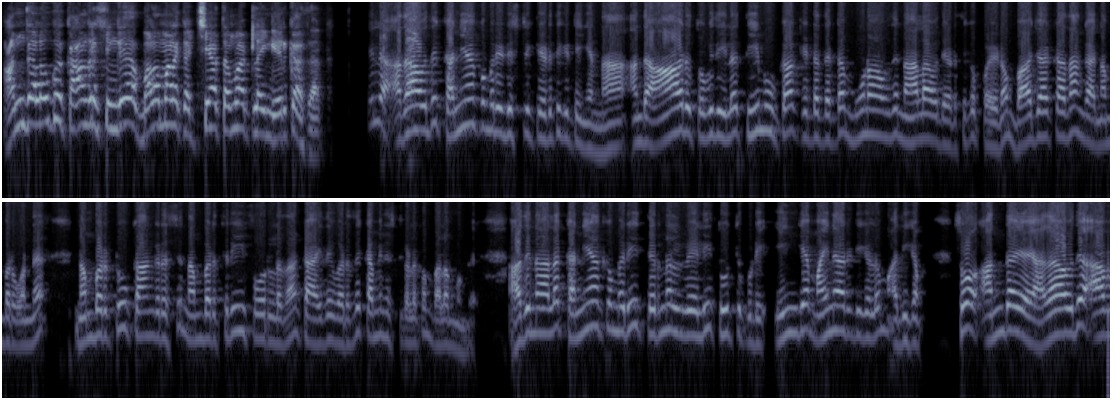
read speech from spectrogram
அந்த அளவுக்கு காங்கிரஸ் இங்க பலமான கட்சியா தமிழ்நாட்டுல இங்க இருக்கா சார்? இல்ல அதாவது கன்னியாகுமரி டிஸ்ட்ரிக்ட் எடுத்துக்கிட்டீங்கன்னா அந்த ஆறு தொகுதியில திமுக கிட்டத்தட்ட மூணாவது நாலாவது இடத்துக்கு போயிடும். பாஜக தான் அங்க நம்பர் ஒன்னு number two Congress number three ஃபோர்ல தான் இது வருது. கம்யூனிஸ்டுகளுக்கும் பலம் உண்டு. அதனால கன்னியாகுமரி திருநெல்வேலி தூத்துக்குடி இங்க மைனாரிட்டிகளும் அதிகம். சோ அந்த அதாவது அவ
